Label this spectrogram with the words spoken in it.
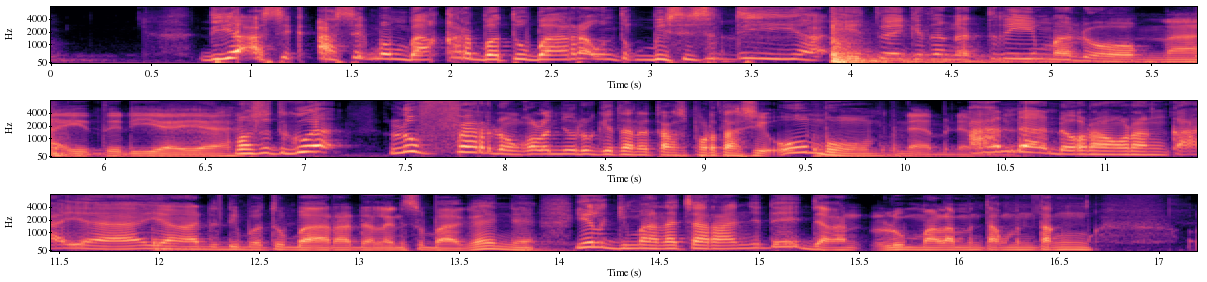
dia asik-asik membakar batu bara untuk bisnis dia. Itu yang kita nggak terima dong. Nah, itu dia ya. Maksud gua, lu fair dong kalau nyuruh kita naik transportasi umum. Benar, benar. benar. Ada ada orang-orang kaya yang ada di batu bara dan lain sebagainya. Ya gimana caranya deh? Jangan lu malah mentang-mentang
